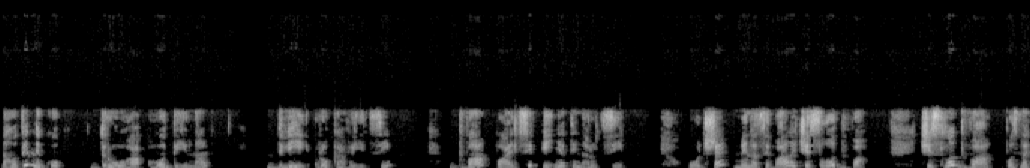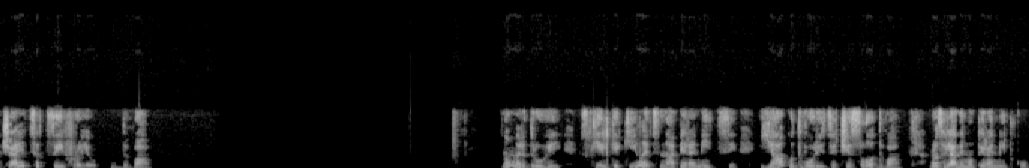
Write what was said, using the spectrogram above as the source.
На годиннику друга година, дві рукавиці, два пальці підняті на руці. Отже, ми називали число 2. Число 2 позначається цифрою 2. Номер другий. Скільки кілець на пірамідці? Як утворюється число 2? Розглянемо пірамідку.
